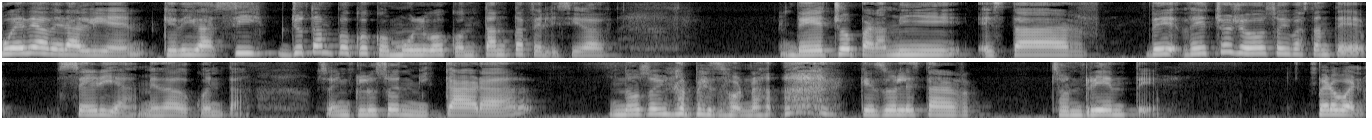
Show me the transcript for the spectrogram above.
puede haber alguien que diga, sí, yo tampoco comulgo con tanta felicidad. De hecho, para mí estar... De, de hecho, yo soy bastante seria, me he dado cuenta. O sea, incluso en mi cara no soy una persona que suele estar sonriente. Pero bueno,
